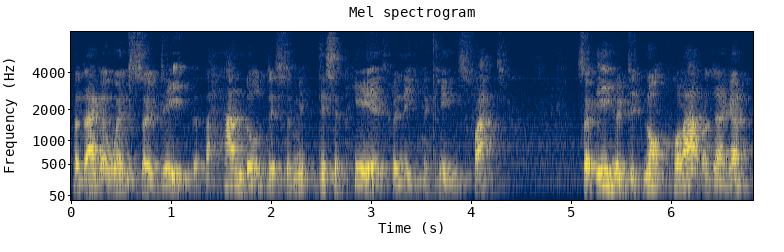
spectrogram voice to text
The dagger went so deep that the handle dis- disappeared beneath the king's fat. So Ehud did not pull out the dagger,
